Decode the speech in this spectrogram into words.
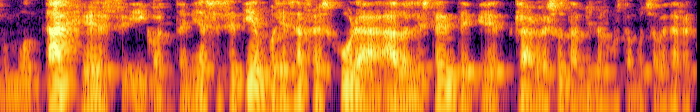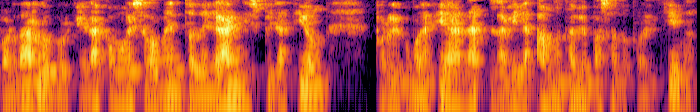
montajes y cuando tenías ese tiempo y esa frescura adolescente, que claro, eso también nos gusta muchas veces recordarlo porque era como ese momento de gran inspiración, porque como decía Ana, la vida aún no te había pasado por encima.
